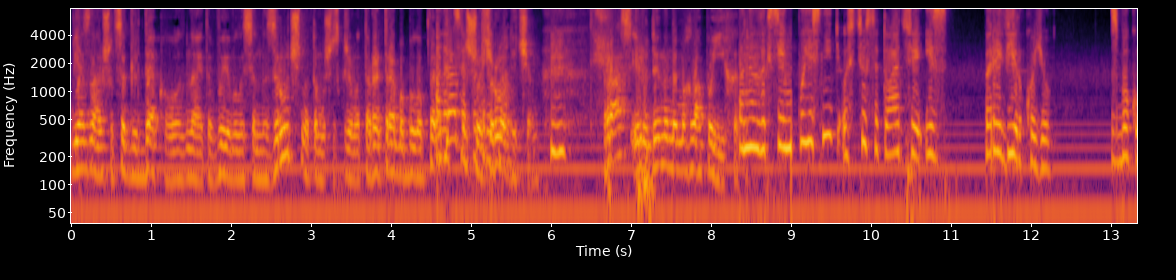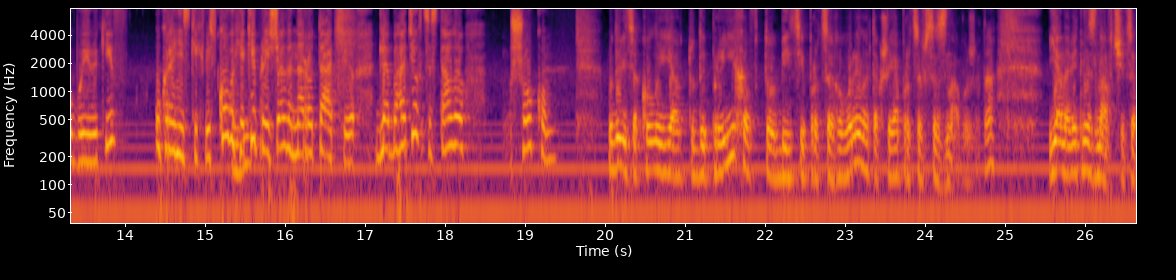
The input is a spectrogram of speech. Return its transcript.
я знаю, що це для декого, знаєте, виявилося незручно, тому що, скажімо, тре- треба було передати щось потрібно. родичам. Раз, і людина не могла поїхати. Пане Олексій, поясніть ось цю ситуацію із перевіркою з боку бойовиків українських військових, які приїжджали на ротацію. Для багатьох це стало шоком. Ну, дивіться, коли я туди приїхав, то бійці про це говорили, так що я про це все знав уже. Да? Я навіть не знав, чи це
